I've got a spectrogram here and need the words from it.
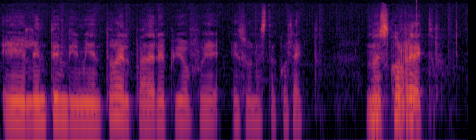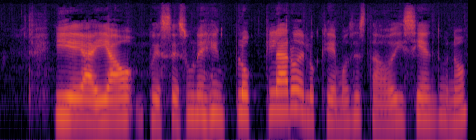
el entendimiento del Padre Pío fue, eso no está correcto. No, es correcto. Y ahí pues es un ejemplo claro de lo que hemos estado diciendo, ¿no?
